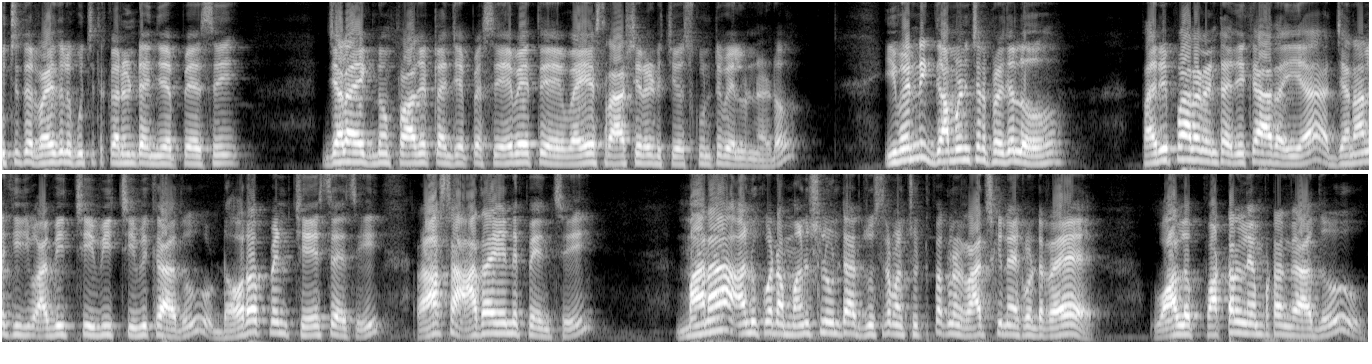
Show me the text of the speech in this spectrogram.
ఉచిత రైతులకు ఉచిత కరెంట్ అని చెప్పేసి జలయజ్ఞం ప్రాజెక్టులు అని చెప్పేసి ఏవైతే వైఎస్ రాజశేఖర రెడ్డి చేసుకుంటూ వెళ్ళున్నాడో ఇవన్నీ గమనించిన ప్రజలు పరిపాలన అంటే అది కాదయ్యా జనాలకి అవి ఇచ్చి ఇవి ఇచ్చి ఇవి కాదు డెవలప్మెంట్ చేసేసి రాష్ట్ర ఆదాయాన్ని పెంచి మన అనుకున్న మనుషులు ఉంటారు చూసిన మన చుట్టుపక్కల రాజకీయ నాయకులు ఉంటారే. వాళ్ళు పొట్టలు నింపటం కాదు.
